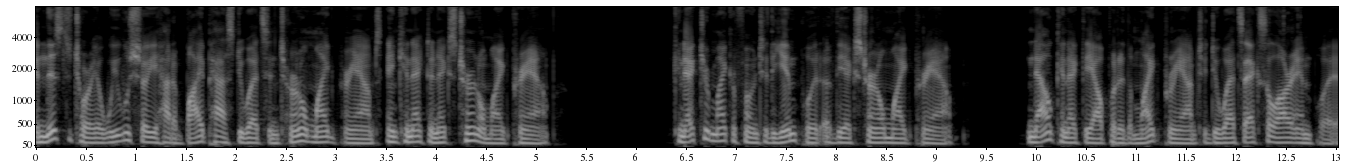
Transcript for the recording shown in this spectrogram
In this tutorial, we will show you how to bypass Duet's internal mic preamps and connect an external mic preamp. Connect your microphone to the input of the external mic preamp. Now connect the output of the mic preamp to Duet's XLR input.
